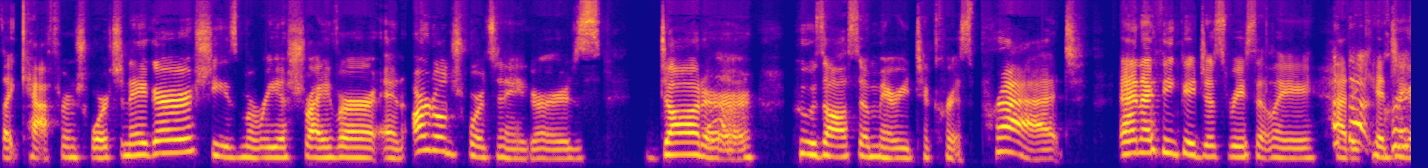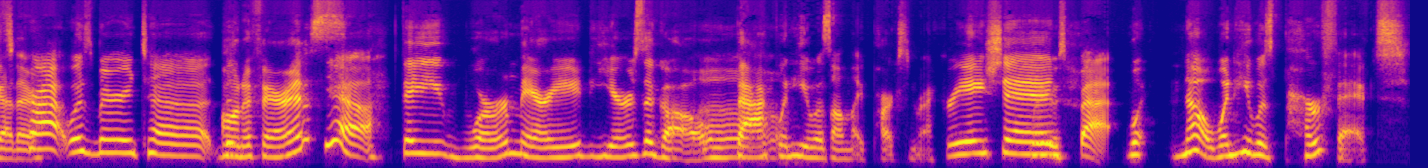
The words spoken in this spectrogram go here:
like Catherine Schwarzenegger. She's Maria Shriver and Arnold Schwarzenegger's daughter, who's also married to Chris Pratt. And I think they just recently had a kid Chris together. Pratt was married to the, Anna Faris. Yeah. They were married years ago, back Oh. when he was on like Parks and When Recreation. he was fat. What? No, when he was perfect.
